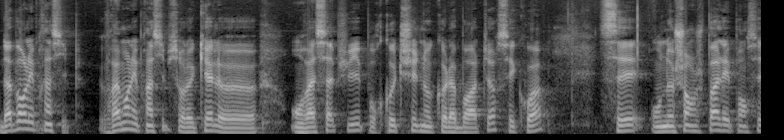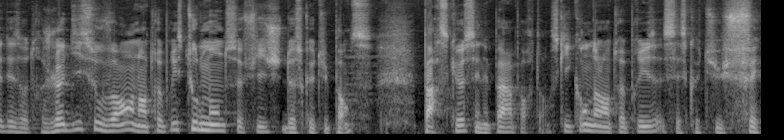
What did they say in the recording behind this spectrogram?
D'abord les principes vraiment les principes sur lesquels euh, on va s'appuyer pour coacher nos collaborateurs, c'est quoi? C'est on ne change pas les pensées des autres. Je le dis souvent, en entreprise, tout le monde se fiche de ce que tu penses, parce que ce n'est pas important. Ce qui compte dans l'entreprise, c'est ce que tu fais.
